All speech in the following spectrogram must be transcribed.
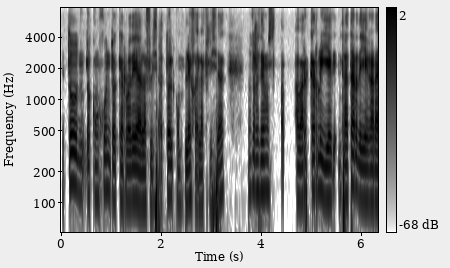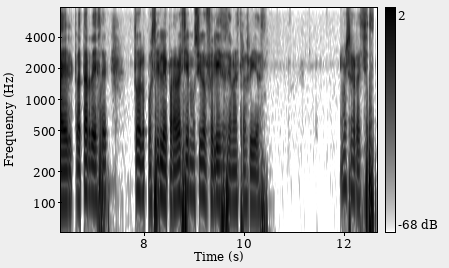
de todo lo conjunto que rodea la felicidad, todo el complejo de la felicidad. Nosotros debemos abarcarlo y tratar de llegar a él, tratar de hacer todo lo posible para ver si hemos sido felices en nuestras vidas. Muchas gracias.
